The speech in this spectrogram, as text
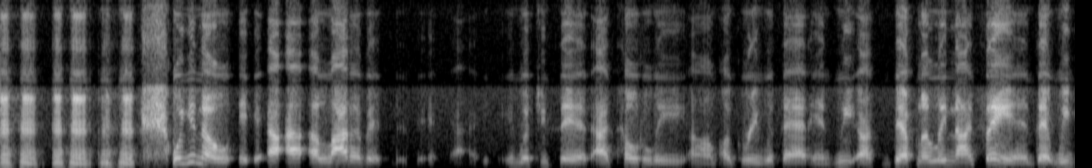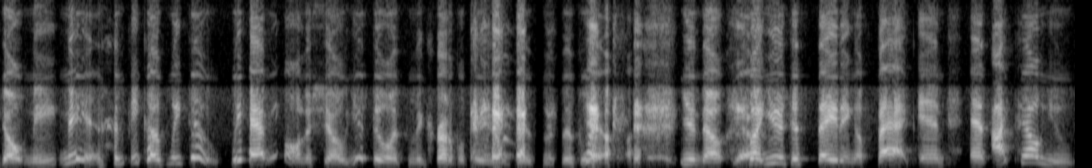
Mm-hmm, mm-hmm, mm-hmm. Well, you know, a, a lot of it, what you said, I totally um, agree with that. And we are definitely not saying that we don't need men because we do. We have you on the show. You're doing some incredible things in business as well. you know, yeah. but you're just stating a fact. And and I tell you,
